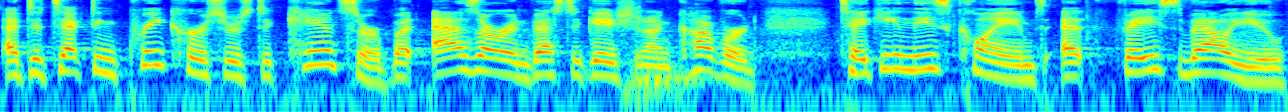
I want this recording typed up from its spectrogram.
at detecting precursors to cancer. But as our investigation uncovered, taking these claims at face value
